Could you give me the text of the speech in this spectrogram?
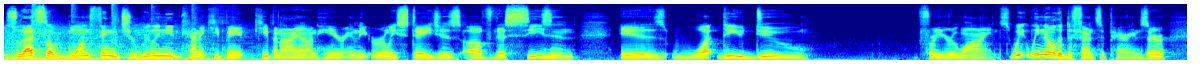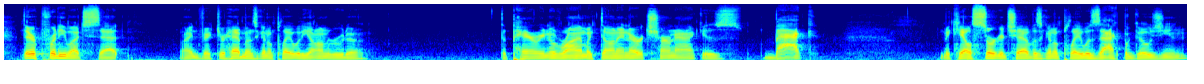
So that's the one thing that you really need to kind of keep keep an eye on here in the early stages of this season is what do you do for your lines? We, we know the defensive pairings. They're they're pretty much set. Right? Victor Hedman's going to play with Jan Rutta. The pairing of Ryan McDonagh and Erik Cernak is back. Mikhail Sergachev is going to play with Zach Bogosian.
